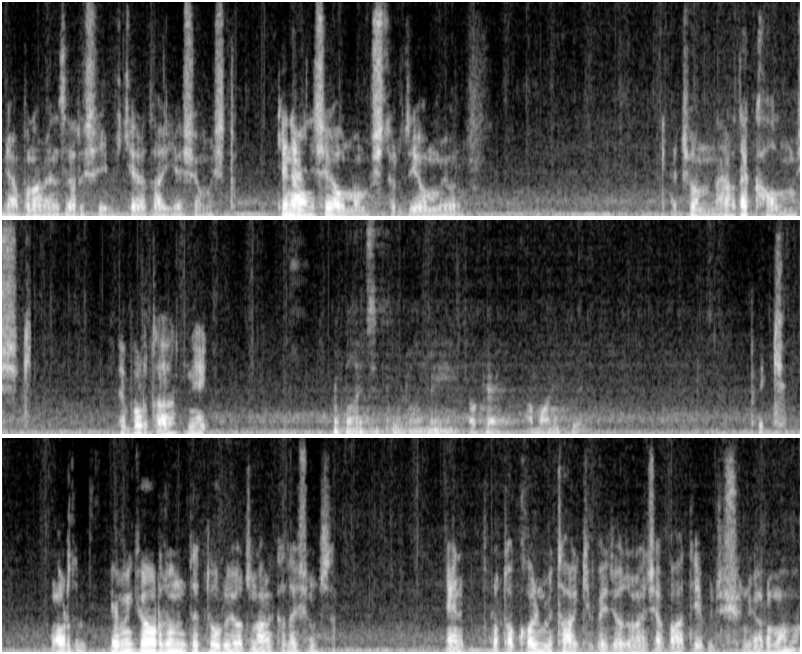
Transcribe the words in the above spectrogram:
Ya buna benzer şeyi bir kere daha yaşamıştım. Gene aynı şey olmamıştır diye umuyorum. Gerçi o nerede kalmış ki? E burada. Niye? Provide support on me. Okay, I'm on your kid. Peki. Orada bir mi gördün de duruyordun arkadaşım sen? Yani protokol mü takip ediyordun acaba diye bir düşünüyorum ama.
